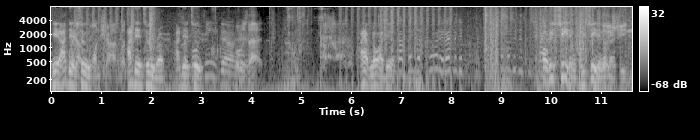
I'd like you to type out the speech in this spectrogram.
Yeah, I I did got too. one shot. What, I did too, bro. I did too. what was that? I have no idea. I bent the corner. That nigga. that motherfucker just was Oh, he's cheating. He's cheating. Okay. he's cheating.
